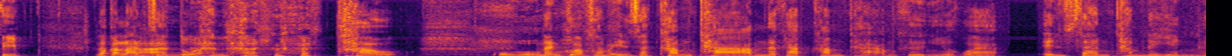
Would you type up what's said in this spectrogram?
สิบแล้วก็ล้านสี่ตัวล้านล้านล้านเท่าโอ้นั่นความสามารถเอนไซม์คำถามนะครับคำถามคืออย่างนี้บอกว่าเอนไซม์ทำได้ยังไง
